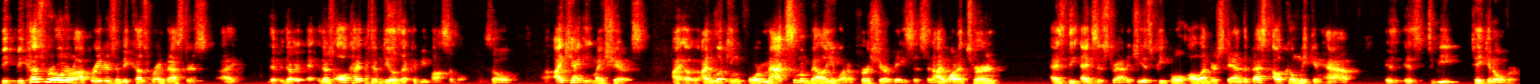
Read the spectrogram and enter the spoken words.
Be, because we're owner operators and because we're investors, I, there, there, there's all kinds of deals that could be possible. So uh, I can't eat my shares. I, I'm looking for maximum value on a per share basis, and I want to turn as the exit strategy, as people all understand, the best outcome we can have is, is to be taken over.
